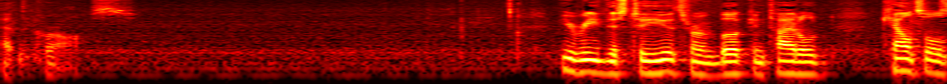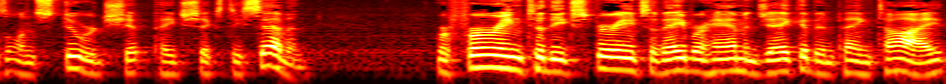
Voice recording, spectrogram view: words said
at the cross. Let me read this to you. It's from a book entitled Counsels on Stewardship, page 67. Referring to the experience of Abraham and Jacob in paying tithe,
